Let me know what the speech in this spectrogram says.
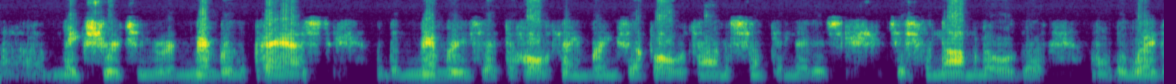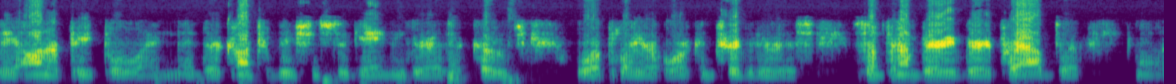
uh, make sure that you remember the past. The memories that the Hall of Fame brings up all the time is something that is just phenomenal. The uh, the way they honor people and, and their contributions to the game, either as a coach or a player or a contributor, is something I'm very, very proud to uh,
